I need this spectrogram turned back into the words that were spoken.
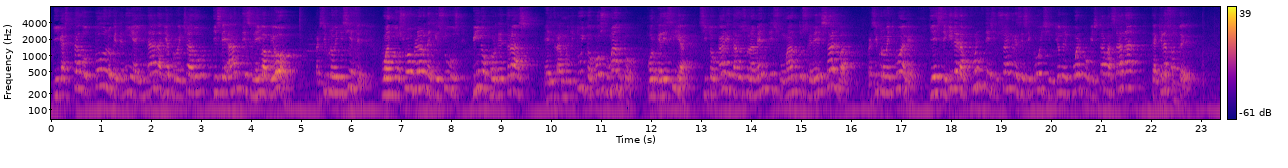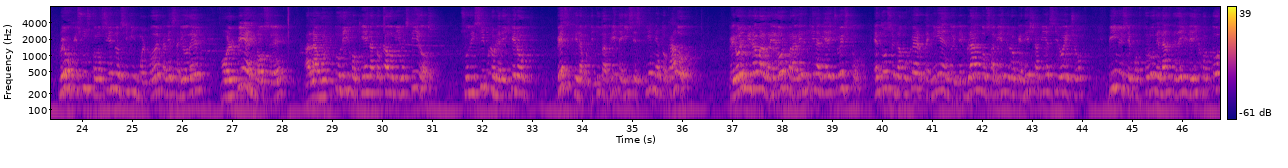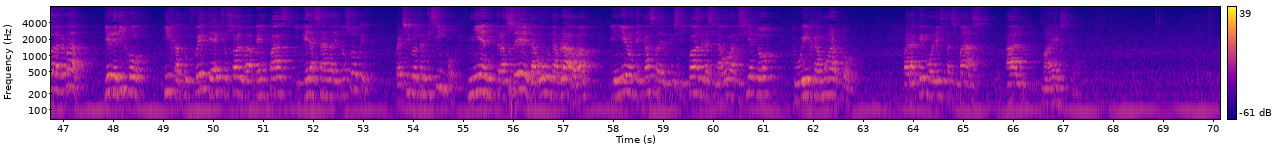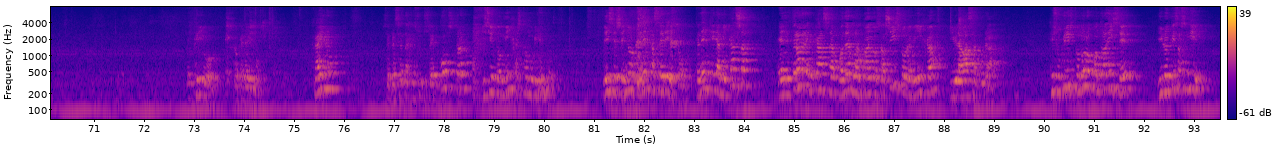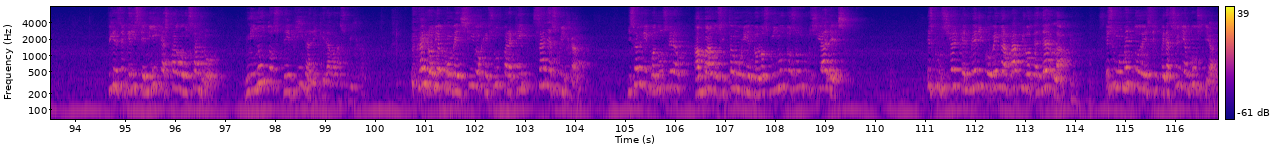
y gastado todo lo que tenía y nada había aprovechado, dice, antes le iba peor. Versículo 27. Cuando oyó hablar de Jesús, vino por detrás entre la multitud y tocó su manto, porque decía, si tocare tan solamente su manto seré salva. Versículo 29. Y enseguida la fuente de su sangre se secó y sintió en el cuerpo que estaba sana de aquel azote. Luego Jesús, conociendo en sí mismo el poder que había salido de él, volviéndose a la multitud, dijo, ¿quién ha tocado mis vestidos? Sus discípulos le dijeron, ¿ves que la multitud aprieta y dices, ¿quién me ha tocado? Pero él miraba alrededor para ver quién había hecho esto. Entonces la mujer, temiendo y temblando, sabiendo lo que en ella había sido hecho, vino y se postró delante de él y le dijo toda la verdad. Y él le dijo, hija, tu fe te ha hecho salva, ven paz y queda sana de tu azote. Versículo 35. Mientras él aún hablaba, vinieron de casa del principal de la sinagoga diciendo, tu hija ha muerto. ¿para qué molestas más al maestro? Escribo lo que leímos. Jairo se presenta a Jesús, se postra diciendo, mi hija está muriendo. Le dice, Señor, tenés que hacer esto, tenés que ir a mi casa, entrar en casa, poner las manos así sobre mi hija y la vas a curar. Jesucristo no lo contradice y lo empieza a seguir. Fíjense que dice, mi hija está agonizando. Minutos de vida le quedaban a su hija. Jairo había convencido a Jesús para que sane a su hija. Y saben que cuando un ser amado se está muriendo, los minutos son cruciales. Es crucial que el médico venga rápido a atenderla. Es un momento de desesperación y angustia.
